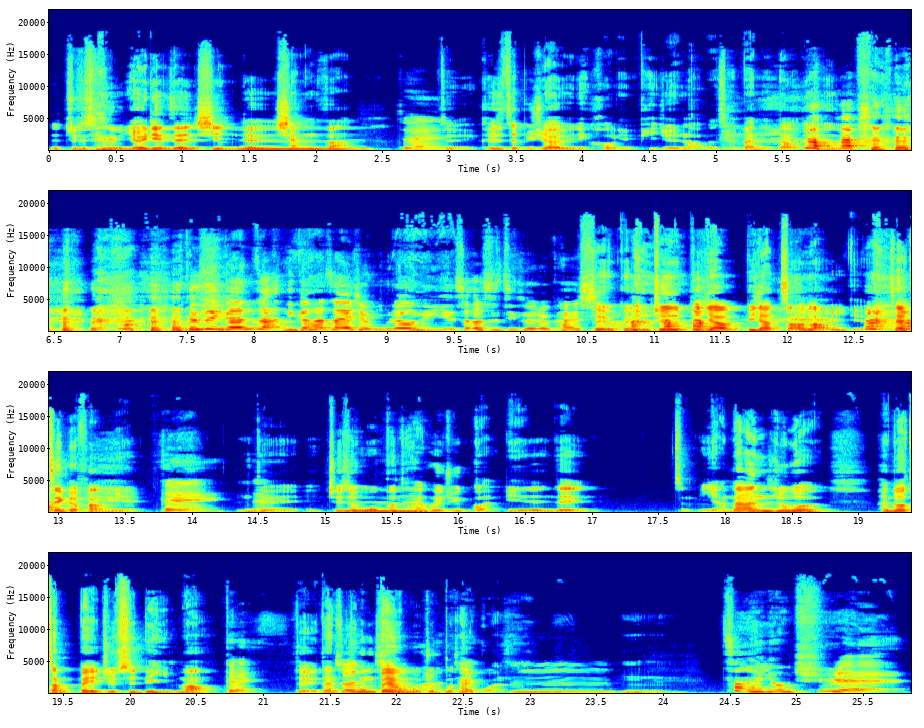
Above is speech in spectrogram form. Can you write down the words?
就就是有一点任性的想法。嗯对对，可是这必须要有点厚脸皮，就是老了才办得到的那种。可是你跟在你跟他在一起五六年，也是二十几岁就开始对，可能就是比较比较早老一点，在这个方面。对对，就是我不太会去管别人在怎么样。当然，如嗯果很多长辈就是礼貌，对，对，但尊同辈我就不太管了。嗯，嗯，这很有趣哎，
